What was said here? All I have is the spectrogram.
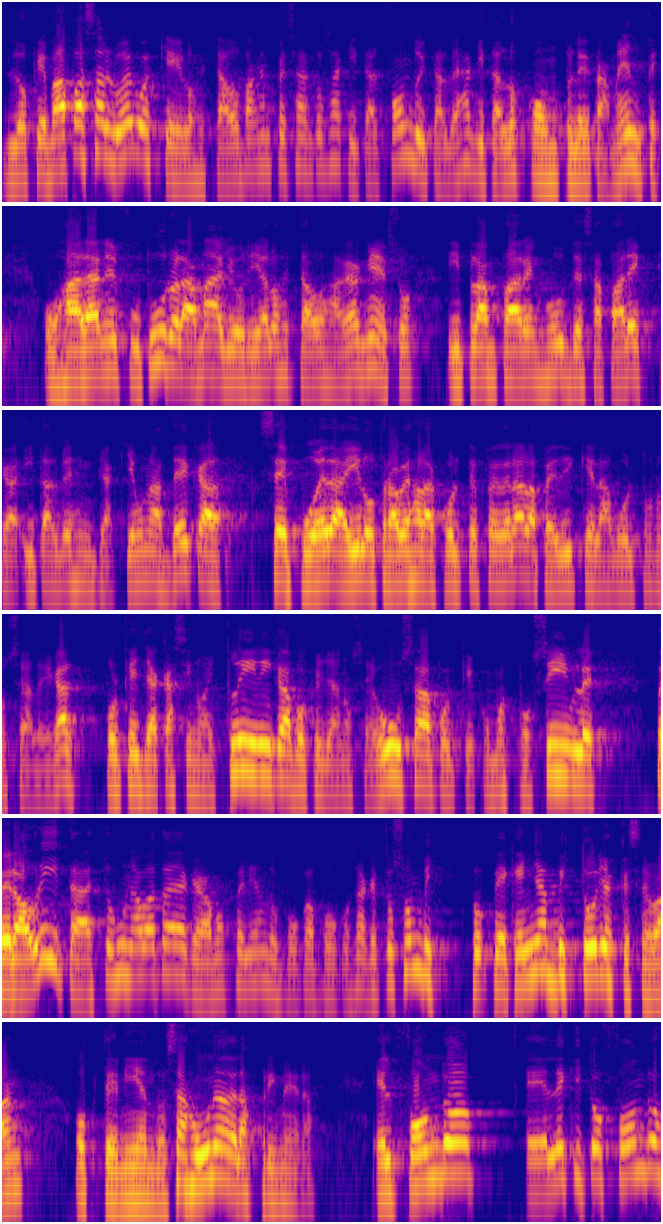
lo que va a pasar luego es que los estados van a empezar entonces a quitar fondos y tal vez a quitarlos completamente. Ojalá en el futuro la mayoría de los estados hagan eso y Plan Parenthood desaparezca y tal vez de aquí a unas décadas se pueda ir otra vez a la Corte Federal a pedir que el aborto no sea legal, porque ya casi no hay clínica, porque ya no se usa, porque cómo es posible. Pero ahorita esto es una batalla que vamos peleando poco a poco. O sea que estos son pequeñas victorias que se van obteniendo. Esa es una de las primeras. El fondo él le quitó fondos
